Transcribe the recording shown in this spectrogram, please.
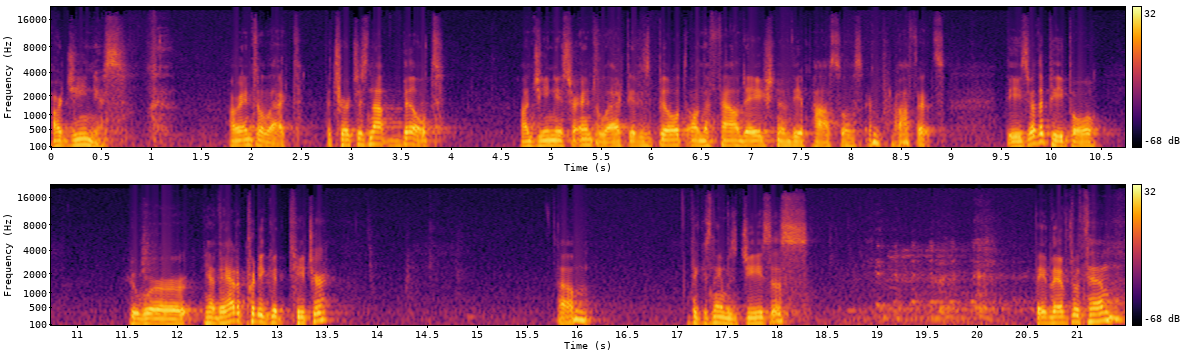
our genius, our intellect. The church is not built on genius or intellect, it is built on the foundation of the apostles and prophets. These are the people who were, you know, they had a pretty good teacher. Um, I think his name was Jesus. they lived with him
